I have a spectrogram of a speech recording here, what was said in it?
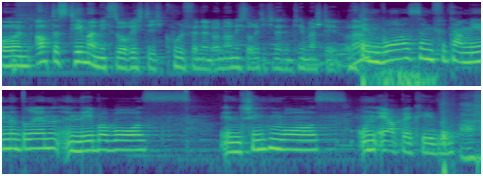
und auch das Thema nicht so richtig cool findet und auch nicht so richtig hinter dem Thema steht, oder? In Wurst sind Vitamine drin, in Leberwurst, in Schinkenwurst und Erdbeerkäse. Ach,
